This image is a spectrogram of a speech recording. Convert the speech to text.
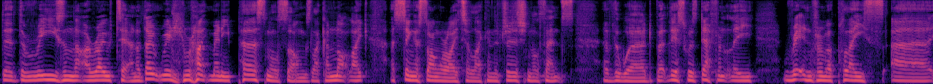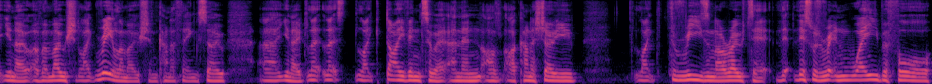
the the reason that I wrote it and I don't really write many personal songs like I'm not like a singer songwriter like in the traditional sense of the word but this was definitely written from a place uh, you know of emotion like real emotion kind of thing so uh, you know let, let's like dive into it and then I'll, I'll kind of show you like the reason I wrote it. This was written way before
